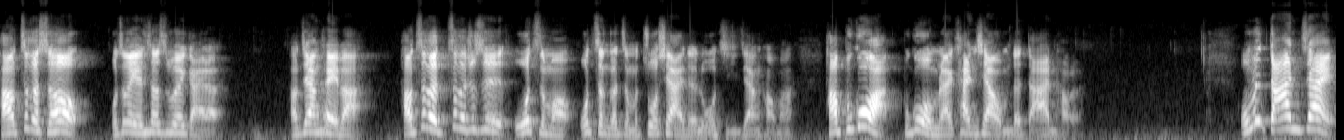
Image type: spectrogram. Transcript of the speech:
好，这个时候我这个颜色是不是改了？好，这样可以吧？好，这个这个就是我怎么我整个怎么做下来的逻辑，这样好吗？好，不过啊，不过我们来看一下我们的答案好了。我们答案在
